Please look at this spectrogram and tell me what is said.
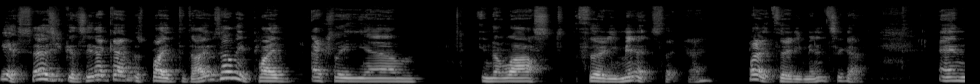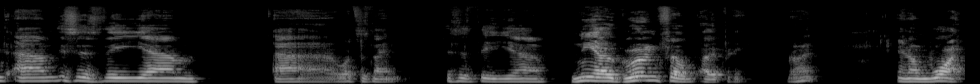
Yes, as you can see, that game was played today. It was only played actually um, in the last 30 minutes, that game. Played it 30 minutes ago. And um, this is the, um, uh, what's his name? This is the uh, Neo Grunfeld opening, right? And I'm white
